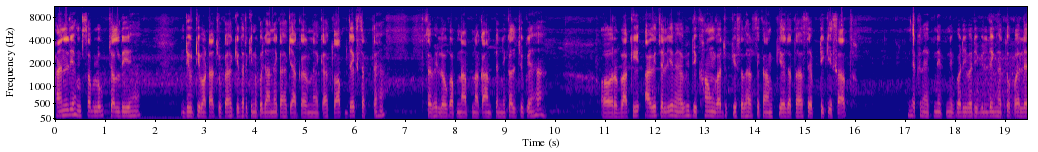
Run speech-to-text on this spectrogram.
फाइनली हम सब लोग चल दिए हैं। ड्यूटी बटा चुका है, किधर किन को जाने का है, क्या करने का है तो आप देख सकते हैं, सभी लोग अपना अपना काम पे निकल चुके हैं। और बाकी आगे चलिए, मैं अभी दिखाऊँगा जो किस आधार से काम किया जाता है सेफ्टी के साथ। देख रहे हैं इतनी इतनी बड़ी बड़ी बिल्डिंग है तो पहले,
